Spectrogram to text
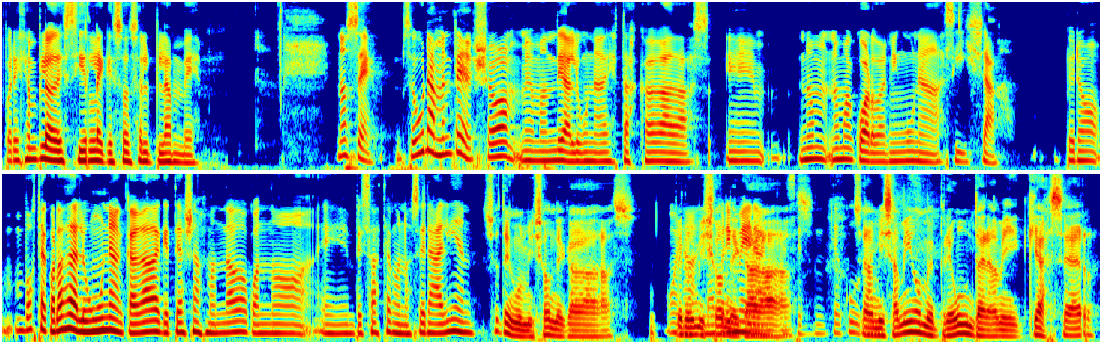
Por ejemplo, decirle que sos el plan B. No sé, seguramente yo me mandé alguna de estas cagadas. Eh, no, no, me acuerdo de ninguna así ya. Pero, ¿vos te acordás de alguna cagada que te hayas mandado cuando eh, empezaste a conocer a alguien? Yo tengo un millón de cagadas. pero un millón de cagadas. o sea, mis amigos me preguntan a mí qué hacer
